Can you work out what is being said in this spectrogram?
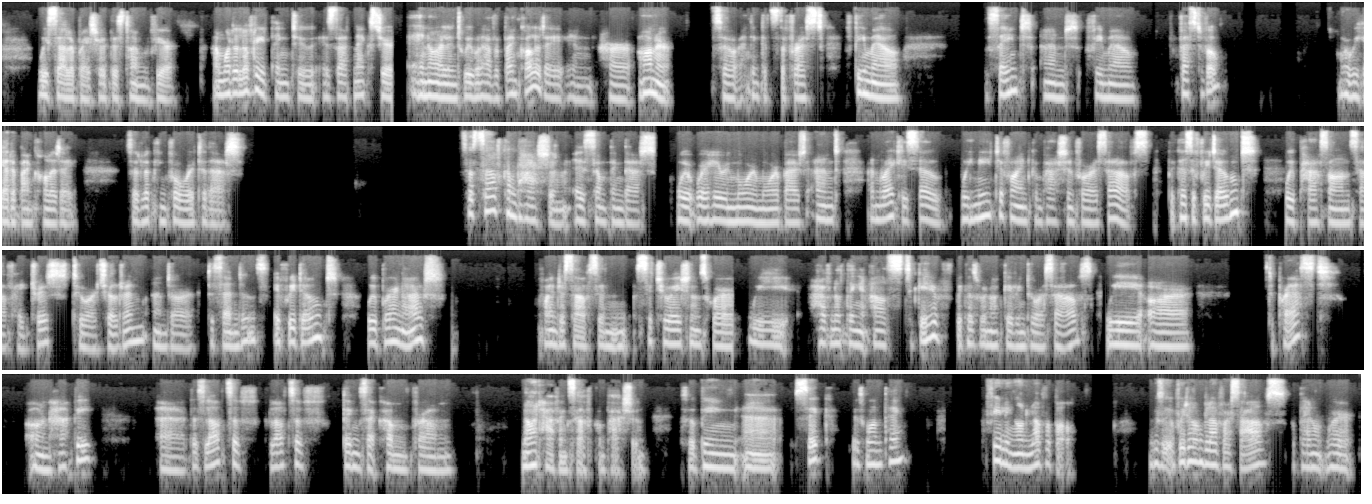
we celebrate her this time of year. And what a lovely thing, too, is that next year in Ireland, we will have a bank holiday in her honour. So, I think it's the first female saint and female festival where we get a bank holiday. So, looking forward to that. So, self compassion is something that we're, we're hearing more and more about, and, and rightly so. We need to find compassion for ourselves because if we don't, we pass on self hatred to our children and our descendants. If we don't, we burn out find ourselves in situations where we have nothing else to give because we're not giving to ourselves. We are depressed, unhappy, uh, there's lots of lots of things that come from not having self compassion. So being uh, sick is one thing. Feeling unlovable, because if we don't love ourselves, then we're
